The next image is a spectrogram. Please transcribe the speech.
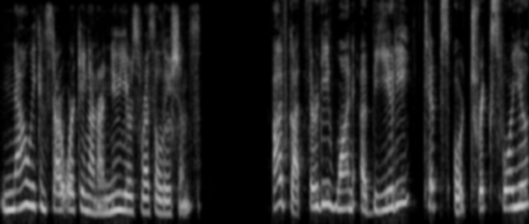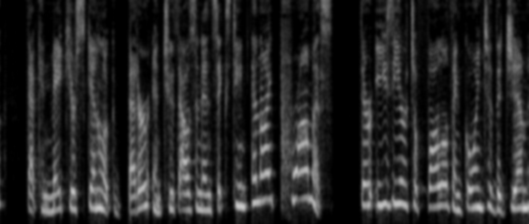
Now we can start working on our New Year's resolutions. I've got 31 beauty tips or tricks for you that can make your skin look better in 2016. And I promise they're easier to follow than going to the gym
